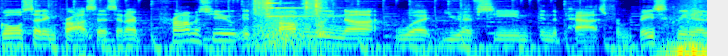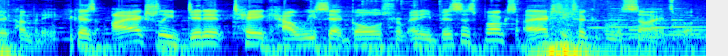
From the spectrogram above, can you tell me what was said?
goal setting process, and I promise you it's probably not what you have seen in the past from basically any other company. Because I actually didn't take how we set goals from any business books, I actually took it from a science book.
